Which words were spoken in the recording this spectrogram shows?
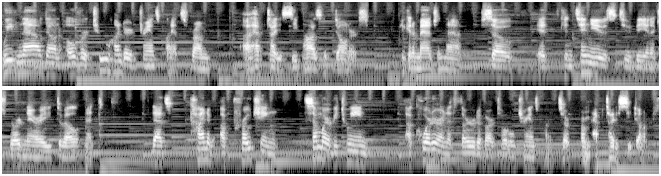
We've now done over 200 transplants from uh, hepatitis c positive donors. You can imagine that so it continues to be an extraordinary development that's kind of approaching somewhere between a quarter and a third of our total transplants are from hepatitis C donors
